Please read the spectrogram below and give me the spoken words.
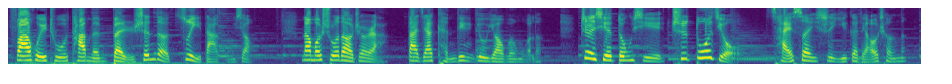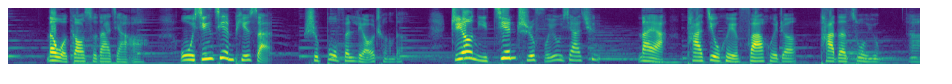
发挥出它们本身的最大功效。那么说到这儿啊，大家肯定又要问我了：这些东西吃多久才算是一个疗程呢？那我告诉大家啊，五行健脾散是不分疗程的，只要你坚持服用下去，那呀。它就会发挥着它的作用啊，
